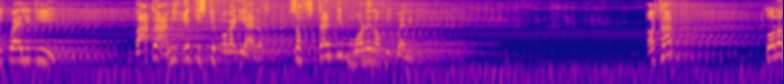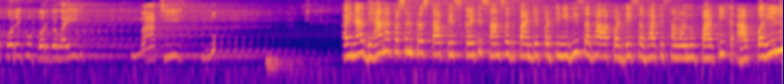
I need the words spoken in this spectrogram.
इक्वालिटीबाट हामी एक स्टेप अगाडि आएर सब्सटेन्टिभ मोडेल अफ इक्वालिटी अर्थात् तल परेको वर्गलाई माथि अहिना ध्यान आकर्षण प्रस्ताव पेश करैत सांसद पांडे प्रतिनिधि सभा आ प्रदेश सभा के समानुपातिक आ पहिल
